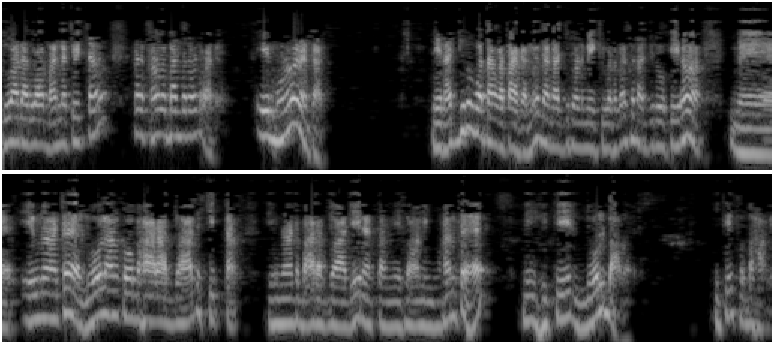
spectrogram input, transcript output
දුවා දරුවා බන්න නැති වෙච්චාම අර කාම බන්ධන වලට වඩේ. ඒ මොනව නැතත් මේ රජ්ජුරුව කතා කතා කරනවා. දැන් රජ්ජුරුවනේ මේ කිව්වට පස්සේ රජ්ජුරුව කියනවා මේ ඒ වුණාට ලෝලංකෝ භාරද්වාජ චිත්තං. ඒ වුණාට භාරද්වාජේ නැත්තම් මේ ස්වාමින් වහන්සේ මේ හිතේ ලෝල් බව හිතේ ස්වභාවය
